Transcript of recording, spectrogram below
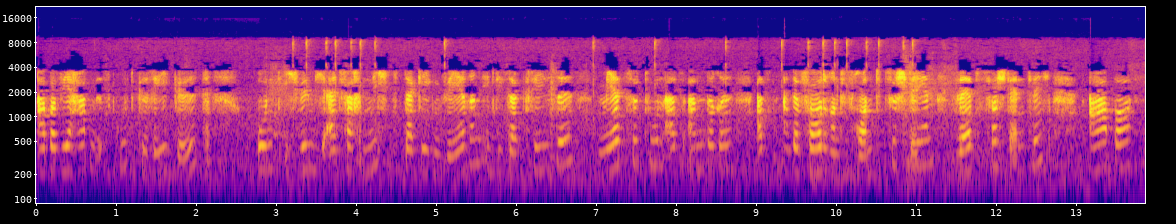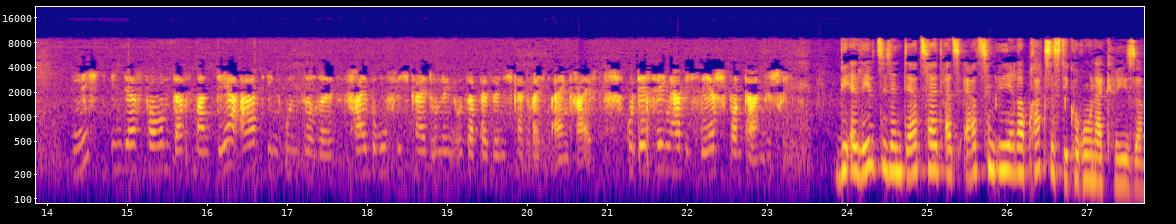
Aber wir haben es gut geregelt und ich will mich einfach nicht dagegen wehren, in dieser Krise mehr zu tun als andere, als an der vorderen Front zu stehen, selbstverständlich, aber nicht in der Form, dass man derart in unsere Freiberuflichkeit und in unser Persönlichkeitsrecht eingreift. Und deswegen habe ich sehr spontan geschrieben. Wie erlebt Sie denn derzeit als Ärztin in Ihrer Praxis die Corona-Krise?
